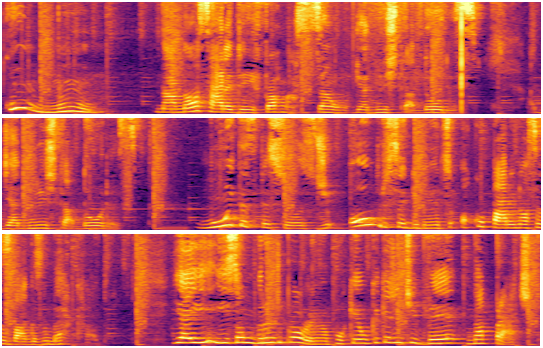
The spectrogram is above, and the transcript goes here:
comum na nossa área de formação de administradores, de administradoras, muitas pessoas de outros segmentos ocuparem nossas vagas no mercado. E aí isso é um grande problema, porque o que a gente vê na prática?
